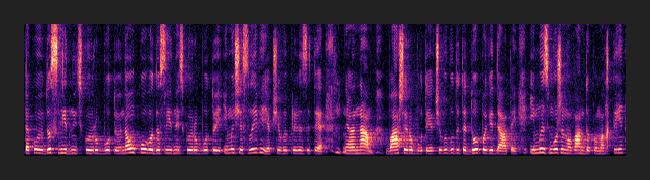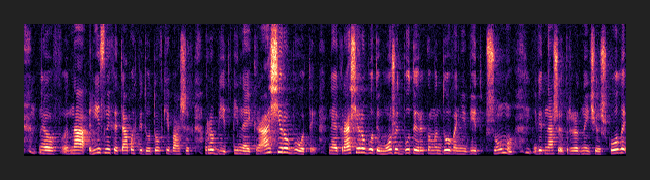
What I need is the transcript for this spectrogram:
такою дослідницькою роботою, науково-дослідницькою роботою. І ми щасливі, якщо ви привезете е, нам ваші роботи, якщо ви будете доповідати, і ми зможемо вам допомогти е, на різних етапах підготовки ваших робіт. І найкращі роботи, найкращі роботи можуть бути рекомендовані від ПШУМу, від нашої природничої школи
